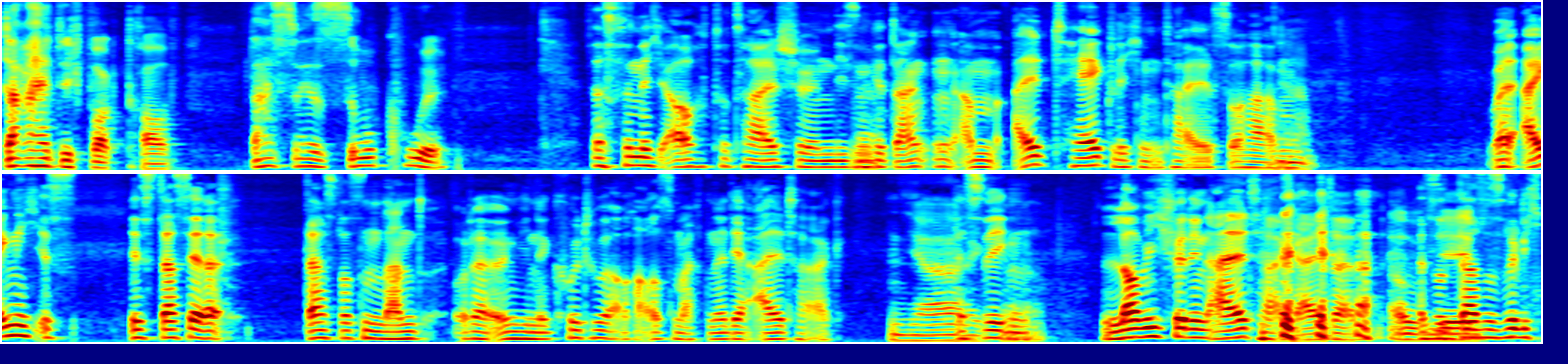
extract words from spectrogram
Da hätte ich Bock drauf. Das wäre so cool. Das finde ich auch total schön, diesen Ja. Gedanken am alltäglichen Teil zu haben. Weil eigentlich ist, ist das ja das, was ein Land oder irgendwie eine Kultur auch ausmacht, ne? Der Alltag. Ja. Deswegen klar. Lobby für den Alltag, Alter. Also jeden. das ist wirklich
